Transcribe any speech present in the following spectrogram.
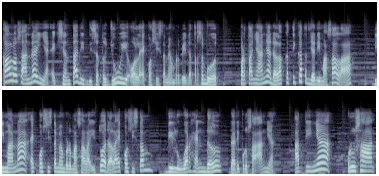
Kalau seandainya action tadi disetujui oleh ekosistem yang berbeda tersebut, pertanyaannya adalah ketika terjadi masalah, di mana ekosistem yang bermasalah itu adalah ekosistem di luar handle dari perusahaannya. Artinya perusahaan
